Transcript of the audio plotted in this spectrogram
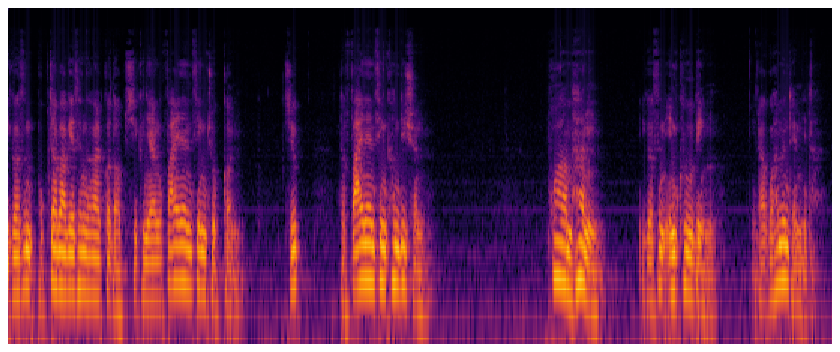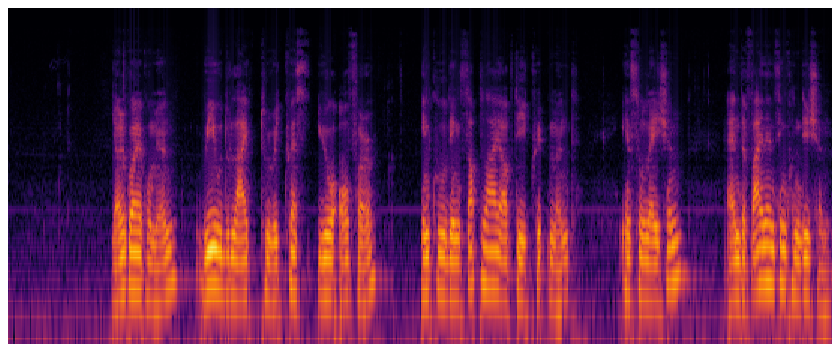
이것은 복잡하게 생각할 것 없이 그냥 파이낸싱 조건, 즉 the financing condition 포함한 이것은 including 이라고 하면 됩니다. 열거해 보면 We would like to request your offer, including supply of the equipment, installation, and the financing condition.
